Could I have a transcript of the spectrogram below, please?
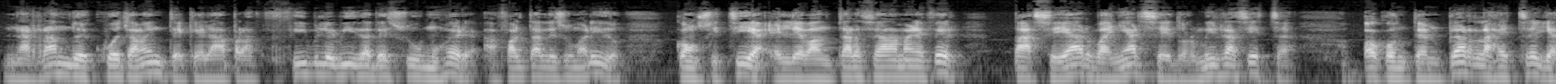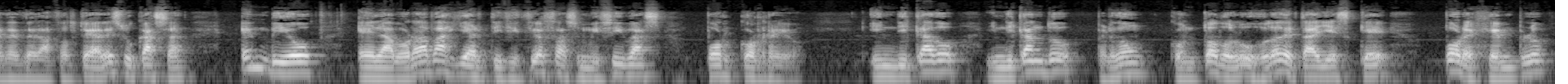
narrando escuetamente que la apacible vida de su mujer, a falta de su marido, consistía en levantarse al amanecer, pasear, bañarse, dormir la siesta o contemplar las estrellas desde la azotea de su casa, envió elaboradas y artificiosas misivas por correo, indicado, indicando perdón, con todo lujo de detalles que, por ejemplo,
